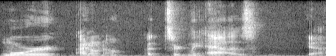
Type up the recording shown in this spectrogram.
more, I don't know, but certainly as, yeah.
